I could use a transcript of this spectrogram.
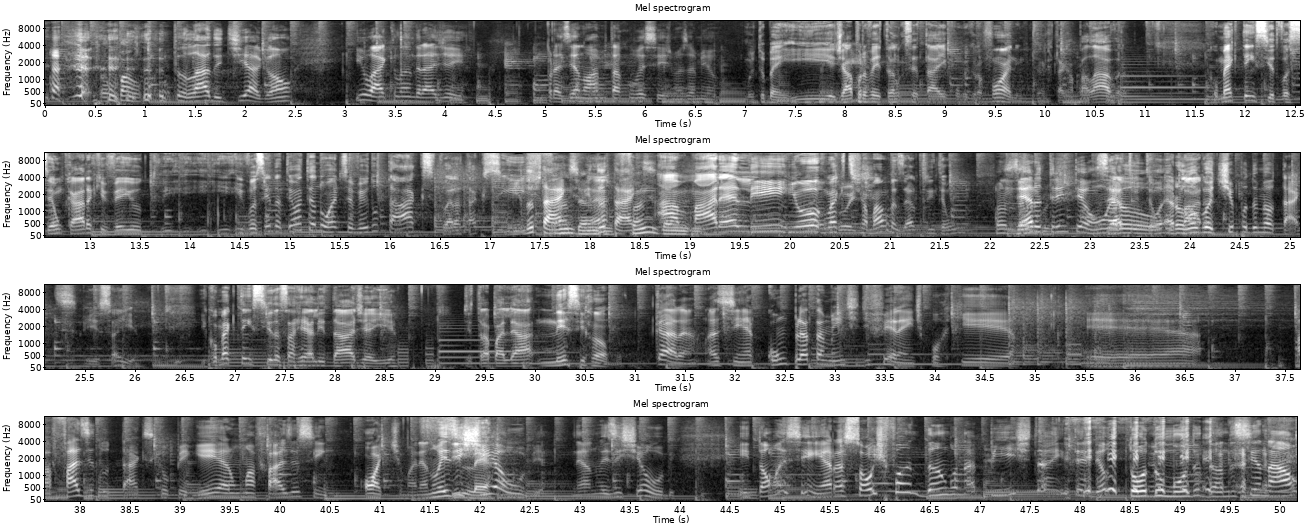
do lado Tiagão e o Aquila Andrade aí. Prazer enorme estar com vocês, meus amigos. Muito bem. E já aproveitando que você tá aí com o microfone, que tá com a palavra, como é que tem sido? Você é um cara que veio. E, e- e você ainda tem um atenuante, você veio do táxi, tu era taxista. Do táxi, vim do táxi. fandango. Amarelinho! Como é que te chamava? 031? Fandangos. 031 era 031 o, era o logotipo do meu táxi. Isso aí. E como é que tem sido essa realidade aí de trabalhar nesse ramo? Cara, assim, é completamente diferente, porque é, a fase do táxi que eu peguei era uma fase assim, ótima, né? Não existia Uber, né? Não existia Uber. Então, assim, era só os fandangos na pista, entendeu? Todo mundo dando sinal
